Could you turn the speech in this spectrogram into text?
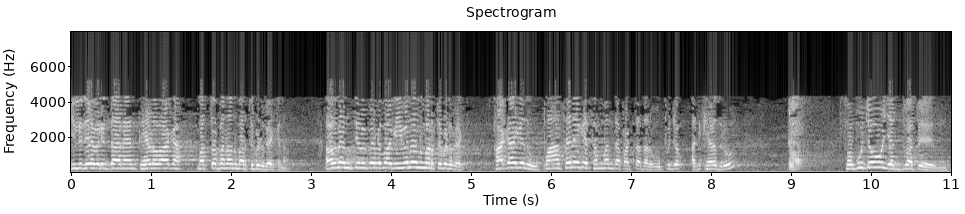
ಇಲ್ಲಿ ದೇವರಿದ್ದಾನೆ ಅಂತ ಹೇಳುವಾಗ ಮತ್ತೊಬ್ಬನನ್ನು ಮರೆತು ಬಿಡಬೇಕು ನಾವು. ಅವನನ್ನು ತಿಳ್ಕೊಳ್ಳುವಾಗ ಇವನನ್ನು ಮರೆತು ಬಿಡಬೇಕು. ಹಾಗಾಗಿ ಅದು ಉಪಾಸನೆಗೆ ಸಂಬಂಧಪಟ್ಟದಲ್ಲ. ಉಪಜೋ, ಅದಕ್ಕೆ ಹೇಳಿದ್ರು, ಸ್ವಭುಜೋ ಯದ್ವತೆ ಅಂತ.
